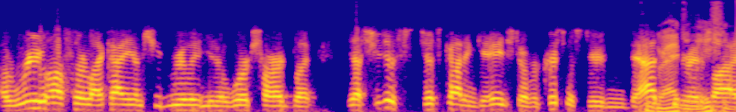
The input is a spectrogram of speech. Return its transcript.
a real hustler like I am. She really, you know, works hard, but yeah, she just just got engaged over Christmas, dude, and Dad's getting ready to buy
